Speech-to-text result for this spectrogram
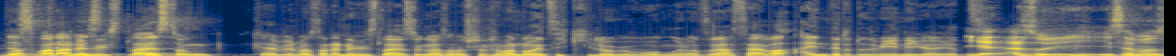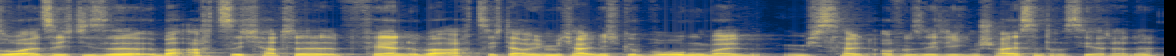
was war deine das, Höchstleistung? Das, Kevin, was war deine Höchstleistung? Du hast aber schon mal 90 Kilo gewogen oder so. Hast du einfach ein Drittel weniger jetzt. Ja, also ich, ich sag mal so, als ich diese über 80 hatte, fern über 80, da habe ich mich halt nicht gewogen, weil mich es halt offensichtlich ein Scheiß interessiert hat, ne?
